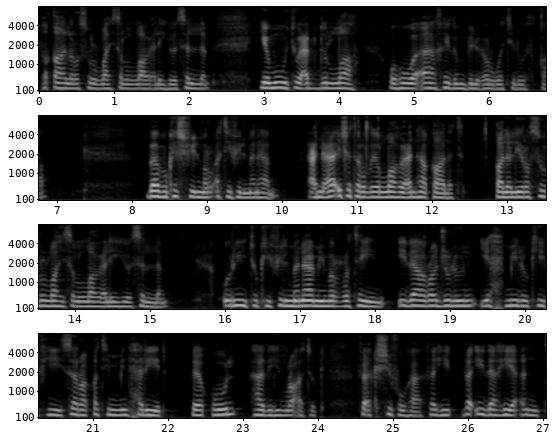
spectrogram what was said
فقال رسول الله صلى الله عليه وسلم يموت عبد الله وهو آخذ بالعروة الوثقى. باب كشف المرأة في المنام. عن عائشة رضي الله عنها قالت قال لي رسول الله صلى الله عليه وسلم أريتك في المنام مرتين إذا رجل يحملك في سرقة من حرير فيقول هذه امرأتك فأكشفها فهي فإذا هي أنت.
